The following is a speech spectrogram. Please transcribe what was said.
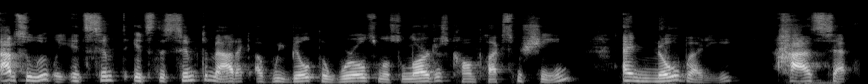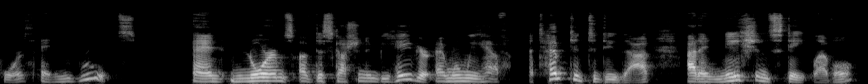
Absolutely. It's sympt- it's the symptomatic of we built the world's most largest complex machine and nobody has set forth any rules and norms of discussion and behavior. And when we have attempted to do that at a nation state level,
